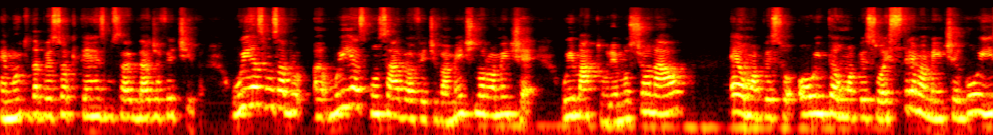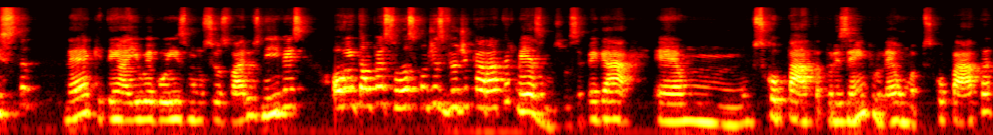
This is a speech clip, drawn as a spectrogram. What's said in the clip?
é muito da pessoa que tem a responsabilidade afetiva. O irresponsável, o irresponsável afetivamente normalmente é o imaturo emocional, é uma pessoa, ou então uma pessoa extremamente egoísta, né, que tem aí o egoísmo nos seus vários níveis, ou então pessoas com desvio de caráter mesmo. Se você pegar é, um, psicopata, por exemplo, né, uma psicopata,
